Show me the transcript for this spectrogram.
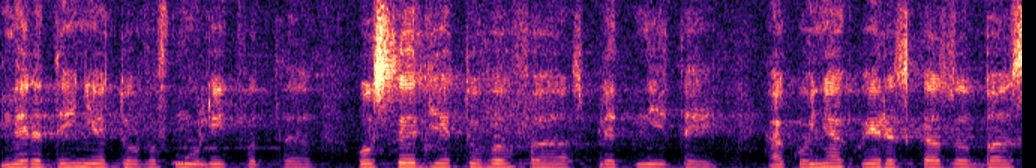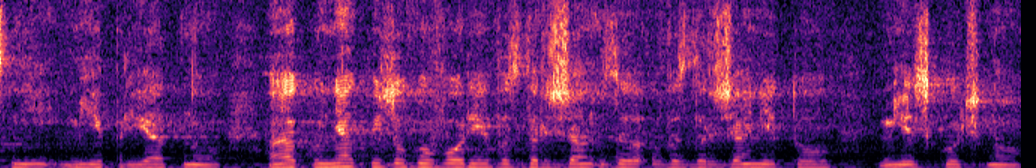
нерадението в молитвата, усърдието в сплетните. Ако някой разказва басни, ми е приятно, а ако някой заговори въздържан, за въздържанието, ми е скучно.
